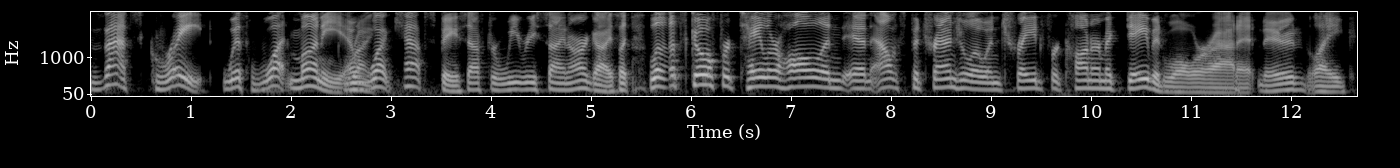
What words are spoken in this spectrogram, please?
that's great. With what money and Right. what cap space after we re-sign our guys? Like, let's go for Taylor Hall and, and Alex Pietrangelo and trade for Connor McDavid while we're at it, dude. Like,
